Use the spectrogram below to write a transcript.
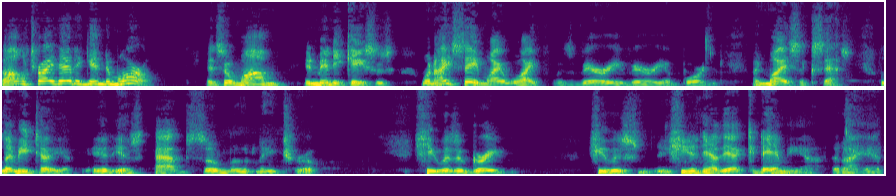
I'll try that again tomorrow. And so, mom, in many cases, when I say my wife was very, very important in my success, let me tell you, it is absolutely true. She was a great, she was, she didn't have the academia that I had.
